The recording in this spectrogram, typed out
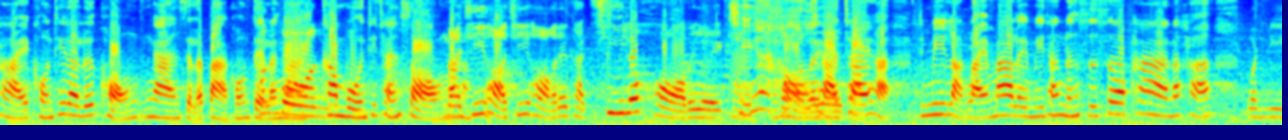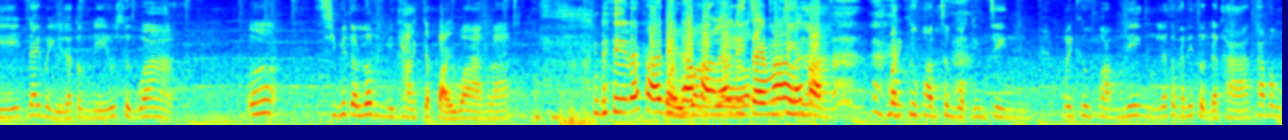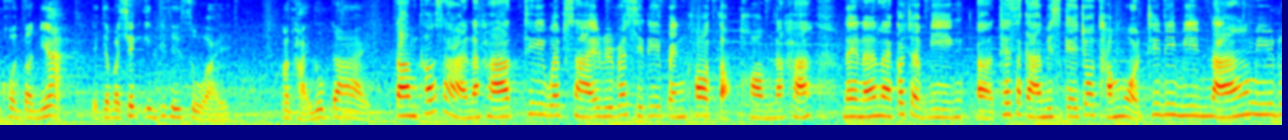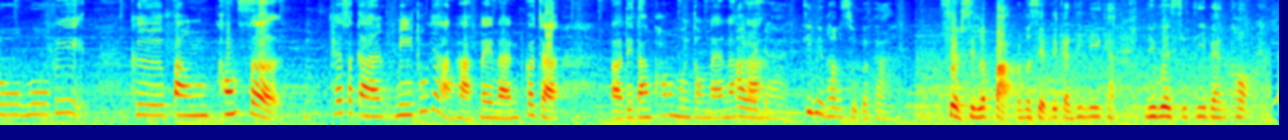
ขายของที่ระลึกของงานศิลปะของแต่ละงานข้างบน ข้างบนที่ชั้นสองนะมาคะชี้ห่อชี้ห่อก็ได้ค่ะ ชี้แล้วห่อไปเลยค่ะชี้ห่อเลยค่ะ ใช่ค่ะ มีหลากหลายมากเลยมีทั้งหนังสือเสื้อผ้านะคะ วันนี้ได้มาอยู่ณตรงนี้รู้สึกว่า เออชีวิตเราเริ่มมีทางจะปล่อยวางแล้วดีนะคะดีนะฟังแล้วดีใจมากจริเลงยๆค่ะ มันคือความสงบจริง ๆ มันคือความนิ่งและสำคัญที่สุดนะคะ ถ้าบางคนตอนเนี้ย อยากจะมาเช็คอินที่สวยๆมาถ่ายรูปได้ ตามข้าวสารนะคะที่เว็บไซต์ rivercitybangkok.com นะคะ ในนั้นนะก็จะมีเอ่อเทศกาลมีสเกจ l e ทั้งหมดที่นี่มีหนังมีดูมูวี่คือฟังคอนเสิร์ตเทศกาลมีทุกอย่างค่ะในนั้นก็จะเอ่อติดตามข้อมูลตรงนั้นนะอะไรคะกันที่มีความสุขอะค่ะ เสพศิลปะเรามาเสพด้วยกันที่นี่ค่ะ River City Bangkok แม้ไม่ติส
